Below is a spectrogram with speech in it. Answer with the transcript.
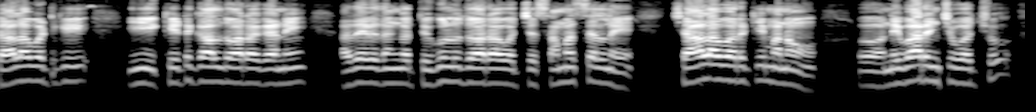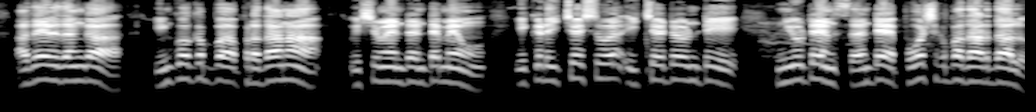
చాలా వాటికి ఈ కీటకాల ద్వారా కానీ అదేవిధంగా తెగుళ్ళ ద్వారా వచ్చే సమస్యల్ని చాలా వరకు మనం నివారించవచ్చు. అదేవిధంగా ఇంకొక ప్రధాన విషయం ఏంటంటే మేము ఇక్కడ ఇచ్చే ఇచ్చేటువంటి న్యూట్రియన్స్ అంటే పోషక పదార్థాలు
